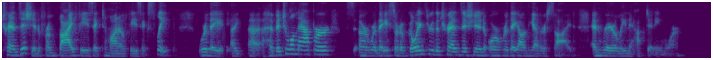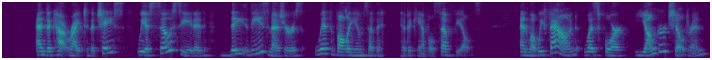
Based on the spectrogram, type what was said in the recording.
transition from biphasic to monophasic sleep. Were they a, a, habitual napper or were they sort of going through the transition or were they on the other side and rarely napped anymore? And to cut right to the chase, we associated the, these measures with volumes of the hippocampal subfields. And what we found was for younger children,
